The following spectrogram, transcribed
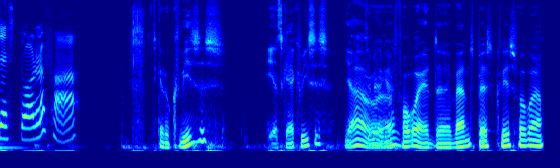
Det står der, far. Skal du quizzes? Jeg skal quizzes. Jeg har Det vil jeg jo gerne. forberedt uh, verdens bedste quiz, håber jeg.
